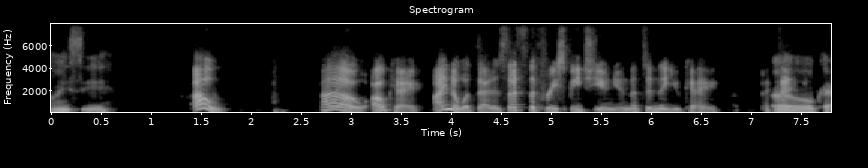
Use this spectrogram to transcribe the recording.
Let me see. Oh, oh, okay. I know what that is. That's the Free Speech Union. That's in the UK. I think. Oh, okay.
